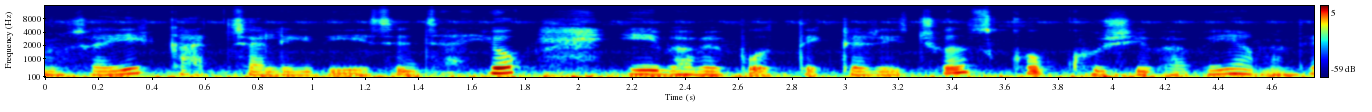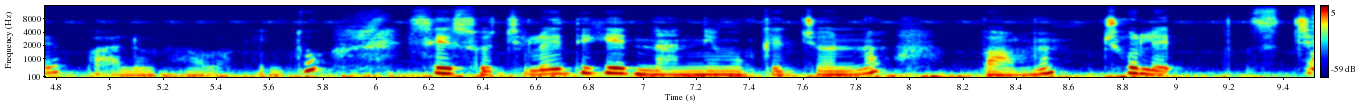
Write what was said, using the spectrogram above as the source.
মশাই কাজ চালিয়ে দিয়েছে। যাই হোক, এইভাবে প্রত্যেকটা রিচুয়ালস খুব খুশিভাবেই আমাদের পালন হওয়া কিন্তু শেষ হচ্ছিল। এদিকে নান্নি মুখের জন্য বামুন চলে এসছে।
